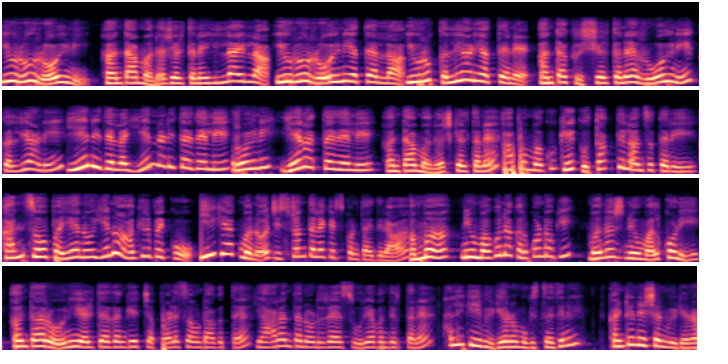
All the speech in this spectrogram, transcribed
ಇವ್ರು ರೋಹಿಣಿ. ಅಂತ ಮನೋಜ್ ಹೇಳ್ತಾನೆ, ಇಲ್ಲ ಇಲ್ಲ, ಇವ್ರು ರೋಹಿಣಿ ಅತ್ತೆ ಅಲ್ಲ, ಇವ್ರು ಕಲ್ಯಾಣಿ ಅತ್ತೆನೆ. ಅಂತ ಕ್ರಿಶ್ ಹೇಳ್ತಾನೆ, ರೋಹಿಣಿ, ಕಲ್ಯಾಣಿ ಏನಿದೆಲ್ಲ ಏನ್ ನಡೀತಾ ಇದೆ ಇಲ್ಲಿ ರೋಹಿಣಿ, ಏನಾಗ್ತಾ ಇದೆ ಇಲ್ಲಿ ಅಂತ ಮನೋಜ್ ಕೇಳ್ತಾನೆ, ಪಾಪ ಮಗುಗೆ ಗೊತ್ತಾಗ್ತಿಲ್ಲ ಅನ್ಸುತ್ತೆ ರೀ. ಕನ್ಸೋ ಭಯನೋ ಏನೋ ಆಗಿರ್ಬೇಕು. ಈಗ ಯಾಕೆ ಮನೋಜ್ ಇಷ್ಟೊಂದ್ ತಲೆ ಕೆಡ್ಸ್ಕೊಂತ ಇದ್ದೀರಾ? ಅಮ್ಮ, ನೀವು ಮಗುನ ಕರ್ಕೊಂಡೋಗಿ, ಮನೋಜ್ ನೀವು ಮಲ್ಕೊಳ್ಳಿ. ಅಂತ ರೋಹಿಣಿ ಹೇಳ್ತಾ ಇದ್ದಂಗೆ ಚಪ್ಪಾಳೆ ಸೌಂಡ್ ಆಗುತ್ತೆ. ಯಾರಂತ ನೋಡಿದ್ರೆ ಸೂರ್ಯ ಬಂದಿರ್ತಾನೆ. ಅಲ್ಲಿಗೆ ಈ ವಿಡಿಯೋನ ಮುಗಿಸ್ತಾ ಇದೀನಿ ಕಂಟಿನ್ಯೂಷನ್ ವಿಡಿಯೋನ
